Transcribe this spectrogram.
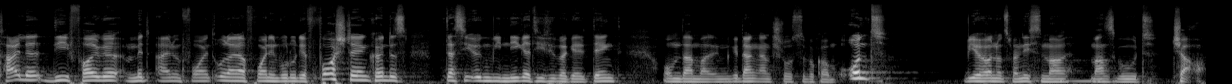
teile die Folge mit einem Freund oder einer Freundin, wo du dir vorstellen könntest, dass sie irgendwie negativ über Geld denkt, um da mal einen Gedankenanstoß zu bekommen. Und wir hören uns beim nächsten Mal. Mach's gut. Ciao.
